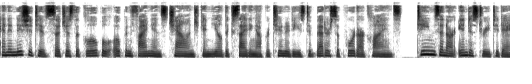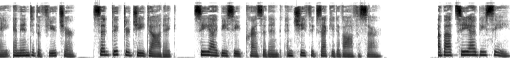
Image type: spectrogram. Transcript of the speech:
and initiatives such as the Global Open Finance Challenge can yield exciting opportunities to better support our clients, teams, and our industry today and into the future, said Victor G. Dodig, CIBC President and Chief Executive Officer. About CIBC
